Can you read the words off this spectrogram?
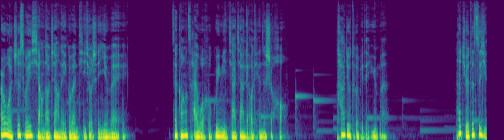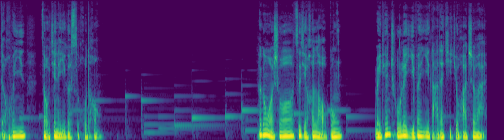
而我之所以想到这样的一个问题，就是因为。在刚才我和闺蜜佳佳聊天的时候，她就特别的郁闷。她觉得自己的婚姻走进了一个死胡同。她跟我说，自己和老公每天除了一问一答的几句话之外，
